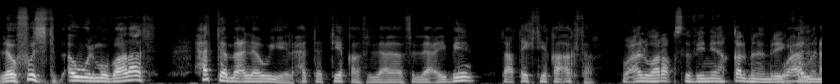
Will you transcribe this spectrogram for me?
لو فزت بأول مباراة حتى معنويا حتى الثقة في اللاعبين تعطيك ثقة أكثر. وعلى الورق سلوفينيا أقل من أمريكا وعلى ومن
